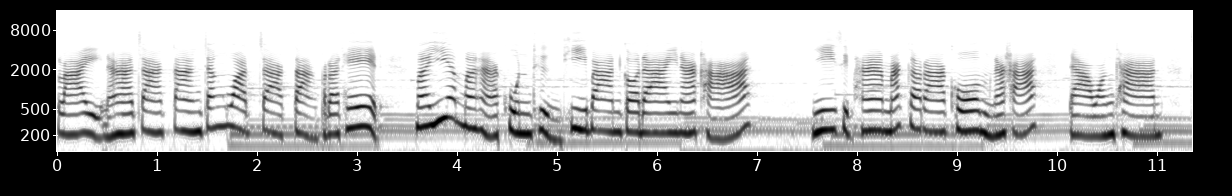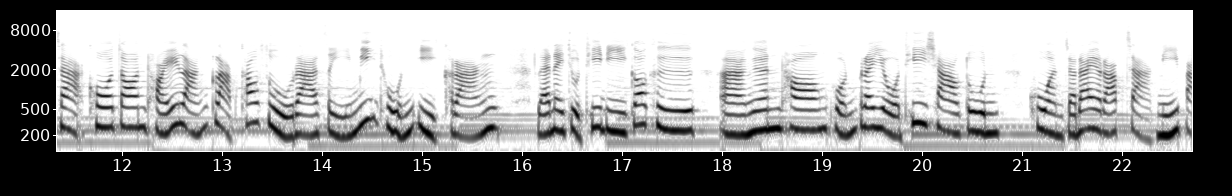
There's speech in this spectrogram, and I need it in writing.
ไกลนะคะจากต่างจังหวัดจากต่างประเทศ มาเยี่ยมมาหาคุณถึงที่บ้านก็ได้นะคะ 25 มกราคมนะคะ ดาวอังคาร จะโคจรถอยหลังกลับเข้าสู่ราศีมิถุนอีกครั้ง และในจุดที่ดีก็คืออเงินทองผลประโยชน์ที่ชาวตุลควรจะได้รับจากนี้ไป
